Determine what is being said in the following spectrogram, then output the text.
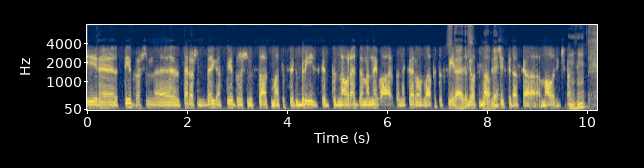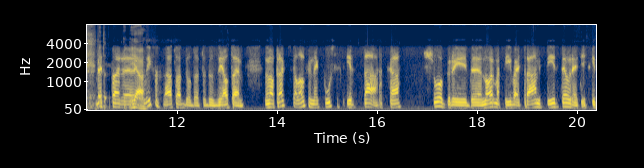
ir uh, stiebrošana, uh, cerošanas beigās, stiebrošanas sākumā. Tas ir brīdis, kad tur nav redzama ne vārpa, ne karoglāpa. Tas kviešs ļoti maziņš izskatās kā mauriņš. Mm -hmm. Bet, bet par glifosātu atbildot uz jautājumu. Nu, no praktiskā lauksaimnieka puses ir tā, ka šobrīd eh, normatīvais rāmis tīri teorētiski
